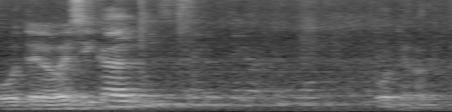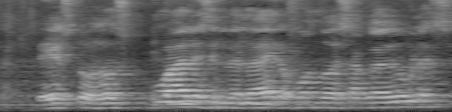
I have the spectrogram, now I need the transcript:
Útero vesical. De estos dos, ¿cuál es el verdadero fondo de saco de Douglas?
